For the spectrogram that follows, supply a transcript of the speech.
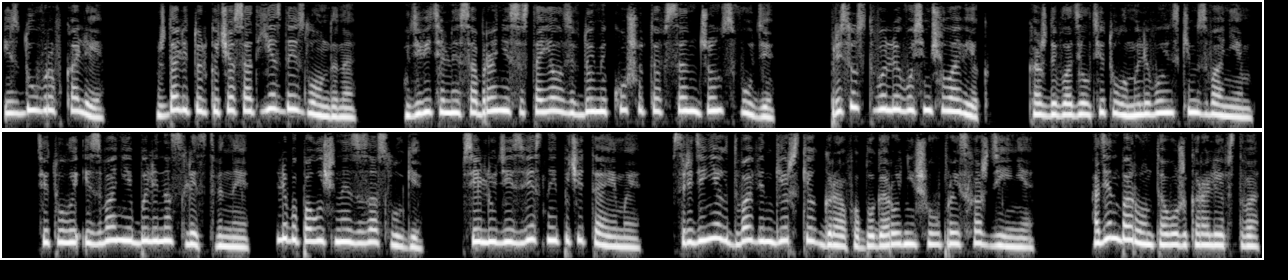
из Дувра в Кале. Ждали только часа отъезда из Лондона. Удивительное собрание состоялось в доме Кошута в Сент-Джонс-Вуде. Присутствовали восемь человек. Каждый владел титулом или воинским званием. Титулы и звания были наследственные, либо полученные за заслуги. Все люди известные и почитаемые, Среди них два венгерских графа благороднейшего происхождения, один барон того же королевства,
